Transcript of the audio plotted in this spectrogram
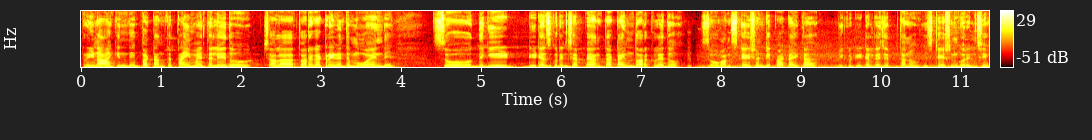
ట్రైన్ ఆగింది బట్ అంత టైం అయితే లేదు. చాలా త్వరగా ట్రైన్ అయితే మూవ్ అయింది. సో దిగి డీటెయిల్స్ గురించి చెప్పే అంత టైం దొరకలేదు. సో వన్ స్టేషన్ డిపార్ట్ అయ్యాక మీకు డీటెయిల్గా చెప్తాను ఈ స్టేషన్ గురించి.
